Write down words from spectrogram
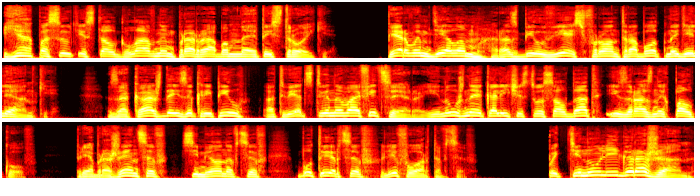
я, по сути, стал главным прорабом на этой стройке. Первым делом разбил весь фронт работ на делянке. За каждой закрепил ответственного офицера и нужное количество солдат из разных полков — преображенцев, семеновцев, бутырцев, лефортовцев. Подтянули и горожан,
